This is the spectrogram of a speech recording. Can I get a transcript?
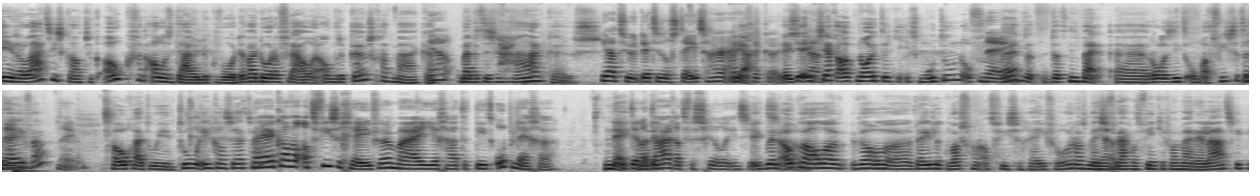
In relaties kan natuurlijk ook van alles duidelijk worden, waardoor een vrouw een andere keus gaat maken. Ja. Maar dat is haar keus. ja tuurlijk. Dit is nog steeds haar eigen Ja. je, ja. Ik zeg ook nooit dat je iets moet doen. Of, Nee. hè, dat, dat niet mijn eh, rol is niet om adviezen te nee, geven. Nee. Hooguit hoe je een tool in kan zetten. nee, je kan wel adviezen geven, maar je gaat het niet opleggen. Nee, ik denk dat daar het verschil in zit. ik ben ook wel, eh, wel eh, redelijk was van adviezen geven hoor. Als mensen vragen wat vind je van mijn relatie,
